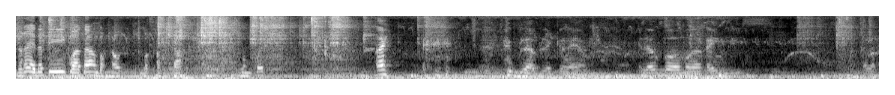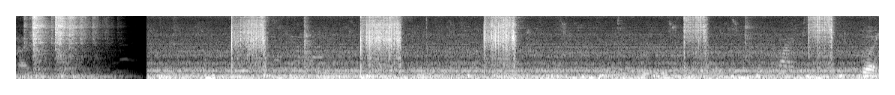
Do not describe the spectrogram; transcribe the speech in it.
Nakaya dati kwata back out back up ka. Mampot. Ay! Nag-vlog ka ngayon. Hello po mga ka-English. Kalakan. Uy.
